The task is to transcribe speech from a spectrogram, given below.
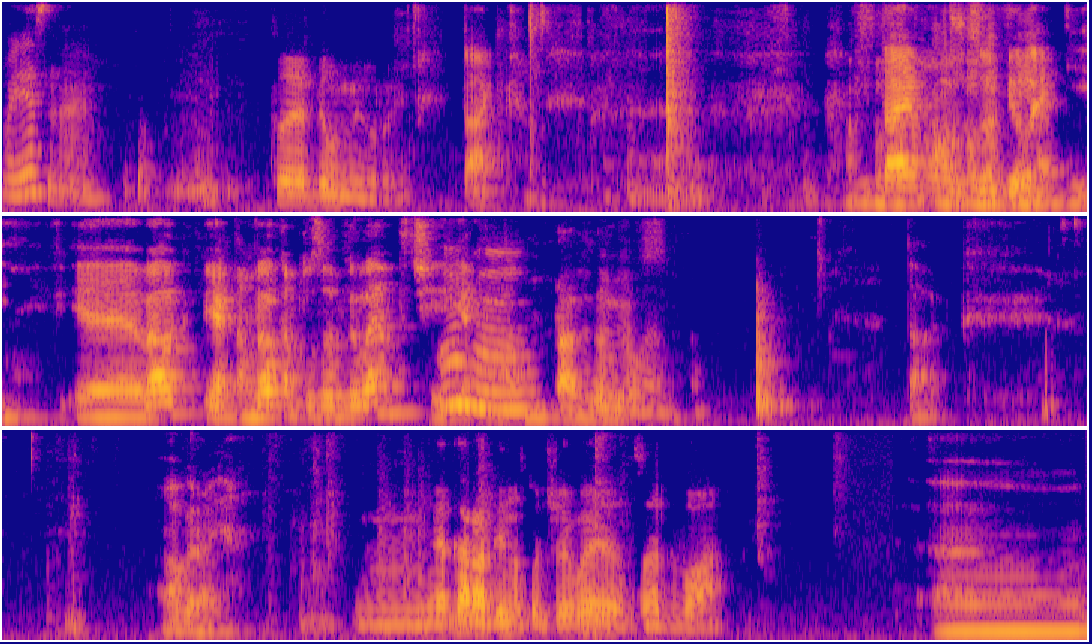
О, я знаю. Це Біл Мюррей. Так. А Вітаємо а в? Зомбіленді. Вел- Як там, Welcome to Zombieland? Чи як там? Так, Зомбіленд. Так. Обирай. Яка родина тут живе за два? Е,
